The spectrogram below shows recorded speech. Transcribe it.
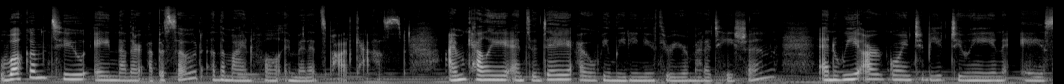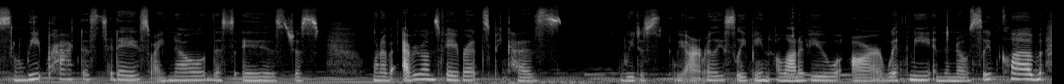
Welcome to another episode of the Mindful in Minutes podcast. I'm Kelly, and today I will be leading you through your meditation. And we are going to be doing a sleep practice today. So I know this is just one of everyone's favorites because we just we aren't really sleeping. A lot of you are with me in the no sleep club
